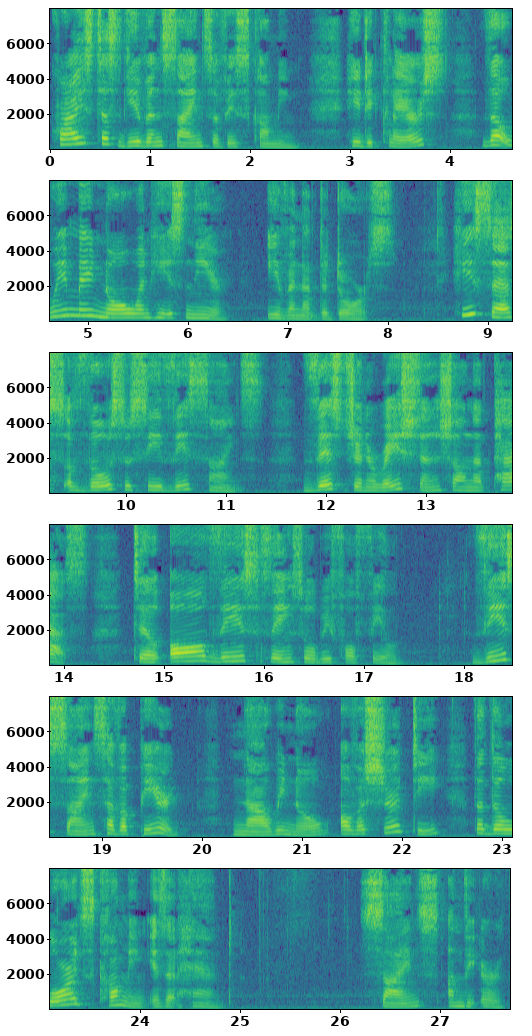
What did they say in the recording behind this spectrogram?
Christ has given signs of his coming. He declares that we may know when he is near, even at the doors. He says of those who see these signs, This generation shall not pass till all these things will be fulfilled. These signs have appeared. Now we know of a surety that the Lord's coming is at hand. Signs on the earth.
